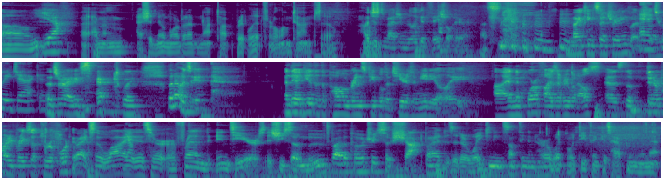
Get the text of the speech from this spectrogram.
Um, yeah, I, I'm, I should know more, but I've not taught Brit Lit for a long time. So I just imagine really good facial hair. That's 19th century English. And a right? tweed jacket. That's right, exactly. But no, it's it, and the idea that the poem brings people to tears immediately, uh, and then horrifies everyone else as the dinner party breaks up to report him. right. So why Yeah. is her her friend in tears? Is she so moved by the poetry, so shocked by it? Is it awakening something in her? What What do you think is happening in that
